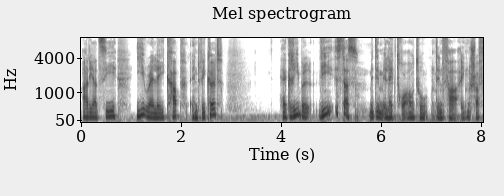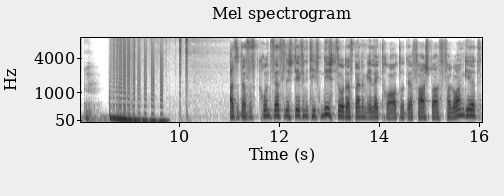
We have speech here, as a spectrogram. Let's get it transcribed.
ADAC e-Rally Cup entwickelt. Herr Griebel, wie ist das mit dem Elektroauto und den Fahreigenschaften? Also das ist grundsätzlich definitiv nicht so, dass bei einem Elektroauto der Fahrspaß verloren geht.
